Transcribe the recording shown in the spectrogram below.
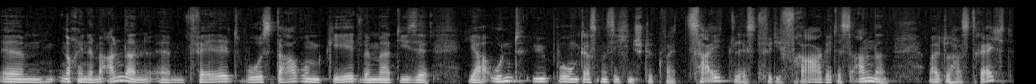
ähm, noch in einem anderen ähm, Feld, wo es darum geht, wenn man diese Ja-und-Übung, dass man sich ein Stück weit Zeit lässt für die Frage des anderen. Weil du hast recht,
